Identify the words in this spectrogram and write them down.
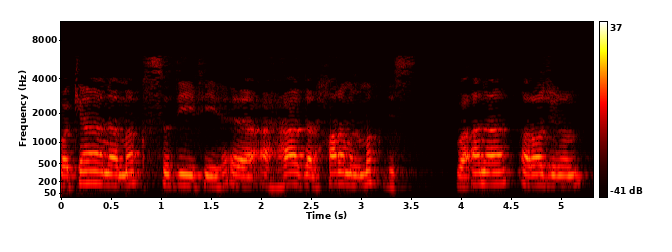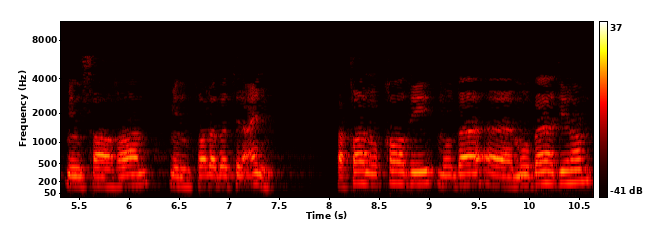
وكان مقصدي في هذا الحرم المقدس وأنا رجل من صاغان من طلبة العلم. فقال القاضي مبادرا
